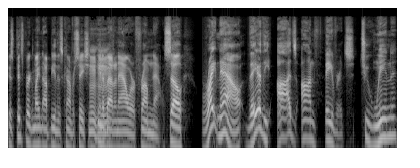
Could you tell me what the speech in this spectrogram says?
is because Pittsburgh might not be in this conversation in Mhm. about an hour from now. So right now, they are the odds-on favorites to win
